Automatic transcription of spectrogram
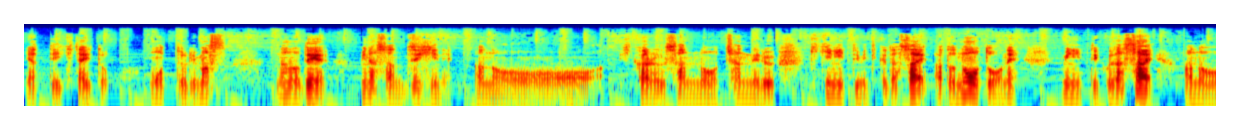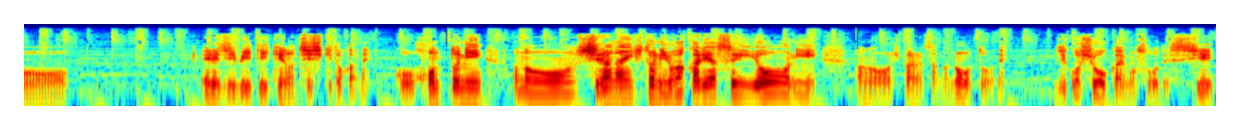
やっていきたいと思っております。なので、皆さんぜひね、あのー、ヒカルさんのチャンネル聞きに行ってみてください。あとノートをね、見に行ってください。あのー、LGBTQ の知識とかね、こう、本当に、あのー、知らない人に分かりやすいように、あのー、ヒカルさんがノートをね、自己紹介もそうですし、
